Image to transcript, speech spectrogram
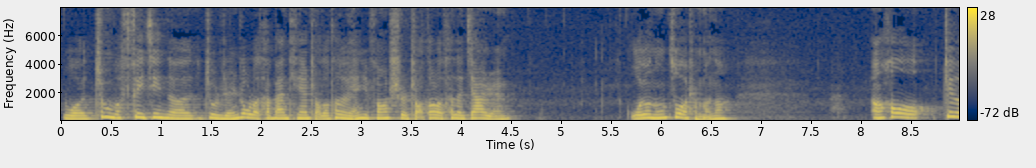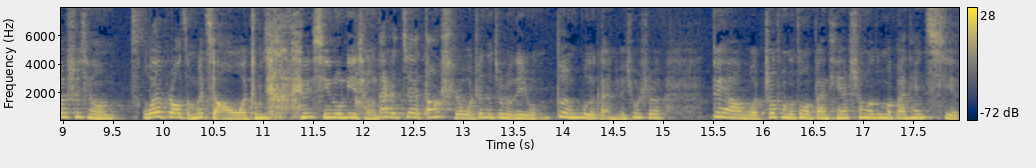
我这么费劲的就人肉了他半天，找到他的联系方式，找到了他的家人，我又能做什么呢？然后这个事情我也不知道怎么讲，我中间那个心路历程，但是在当时我真的就是那种顿悟的感觉，就是，对啊，我折腾了这么半天，生了这么半天气，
